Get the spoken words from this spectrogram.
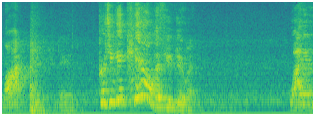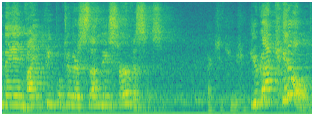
Why? Because you get killed if you do it. Why didn't they invite people to their Sunday services? Execution. You got killed.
